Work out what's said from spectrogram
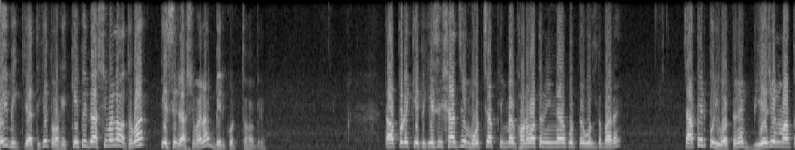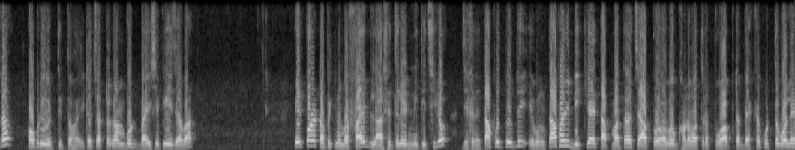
ওই বিক্রিয়া থেকে তোমাকে কেপির রাশিমালা অথবা কেসির রাশিমালা বের করতে হবে। তারপরে কেপি কেসির সাহায্যে মোট চাপ কিংবা ঘনমাত্রা নির্ণয় করতে বলতে পারে। চাপের পরিবর্তনে বিয়োজন মাত্রা অপরিবর্তিত হয়। এটা চট্টগ্রাম বোর্ড বাইশে পেয়ে যাবা এরপরে টপিক নাম্বার ফাইভ লাশে তেলের নীতি ছিল, যেখানে তাপোৎপত্তি এবং তাপহারি বিক্রিয়ায় তাপমাত্রা, চাপ, প্রভাব ও ঘনমাত্রার প্রভাবটা ব্যাখ্যা করতে বলে।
